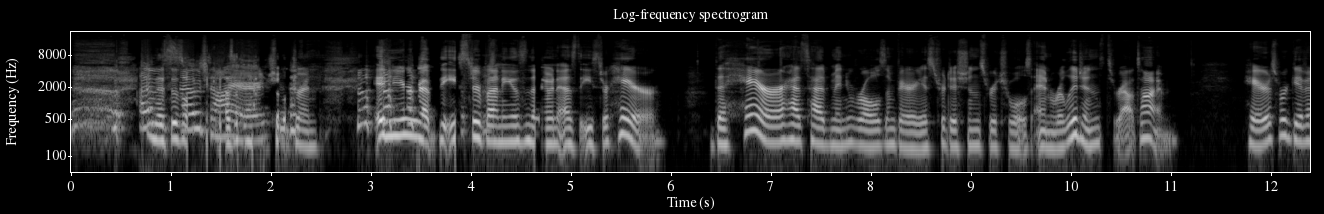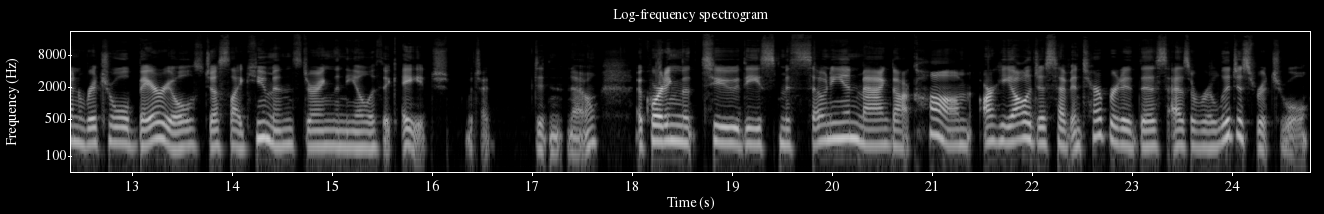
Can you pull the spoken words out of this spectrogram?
I'm this is so doesn't tired. children. In Europe, the Easter Bunny is known as the Easter Hare. The hare has had many roles in various traditions, rituals, and religions throughout time. Hares were given ritual burials just like humans during the Neolithic Age, which I didn't know. According to the SmithsonianMag.com, archaeologists have interpreted this as a religious ritual,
